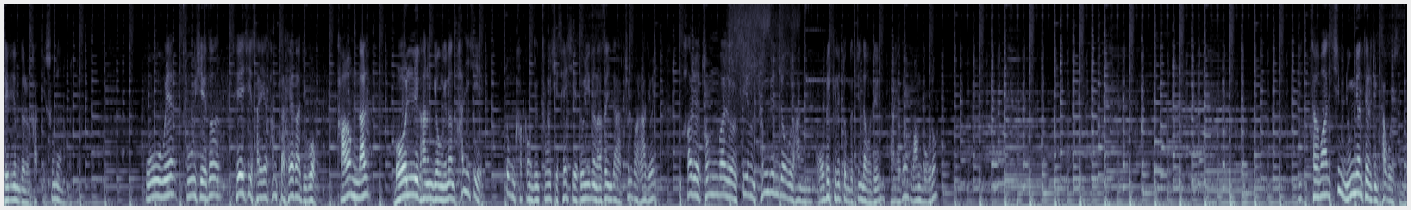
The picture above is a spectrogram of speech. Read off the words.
대리점들을 같이 순회하는 거죠. 오후에 2시에서 3시 사이에 상차해가지고 다음 날 멀리 가는 경우에는 1시 조금 가까운 데 2시, 3시에도 일어나서 이제 출발하죠. 하루에 정말로 뛰는 평균적으로 한 500km 정도 뛴다고 돼- 봐야죠. 왕복으로. 이 차만 16년째를 지금 타고 있습니다.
